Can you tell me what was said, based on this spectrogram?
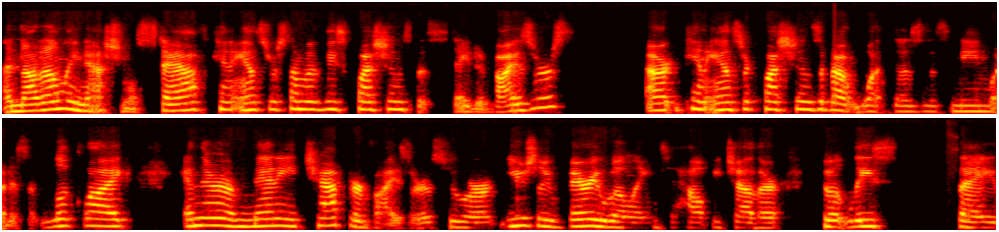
And not only national staff can answer some of these questions, but state advisors are, can answer questions about what does this mean? What does it look like? And there are many chapter advisors who are usually very willing to help each other to at least say,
